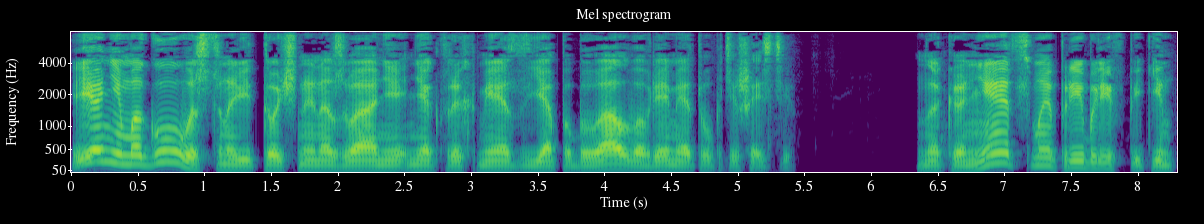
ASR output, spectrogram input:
Я не могу восстановить точное название некоторых мест, где я побывал во время этого путешествия. Наконец мы прибыли в Пекин.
